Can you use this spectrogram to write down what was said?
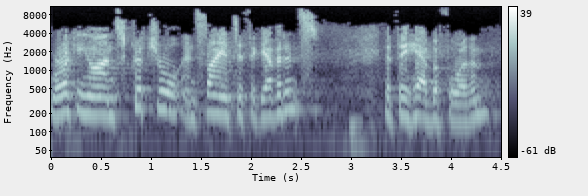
working on scriptural and scientific evidence that they have before them.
